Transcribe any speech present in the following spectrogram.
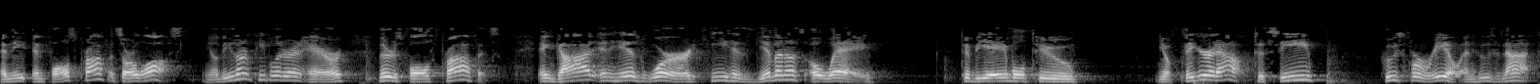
And, the, and false prophets are lost. You know, these aren't people that are in error. They're just false prophets. And God, in His Word, He has given us a way to be able to, you know, figure it out, to see who's for real and who's not.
